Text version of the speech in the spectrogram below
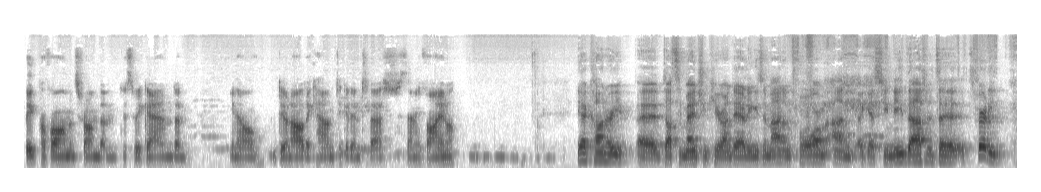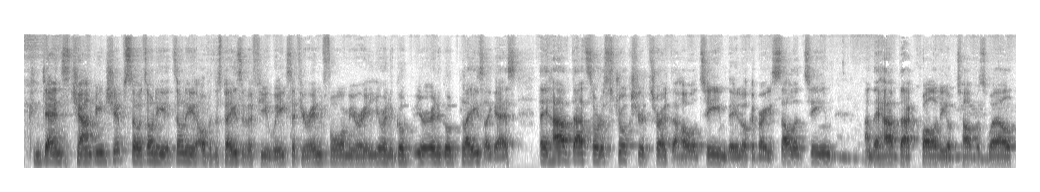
big performance from them this weekend, and you know doing all they can to get into that semi final. Yeah, Connor, uh, Dotsie mentioned Kieran Dowling. He's a man in form, and I guess you need that. It's a it's fairly condensed championship, so it's only it's only over the space of a few weeks. If you're in form, you're you're in a good you're in a good place, I guess. They have that sort of structure throughout the whole team. They look a very solid team, and they have that quality up top as well.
